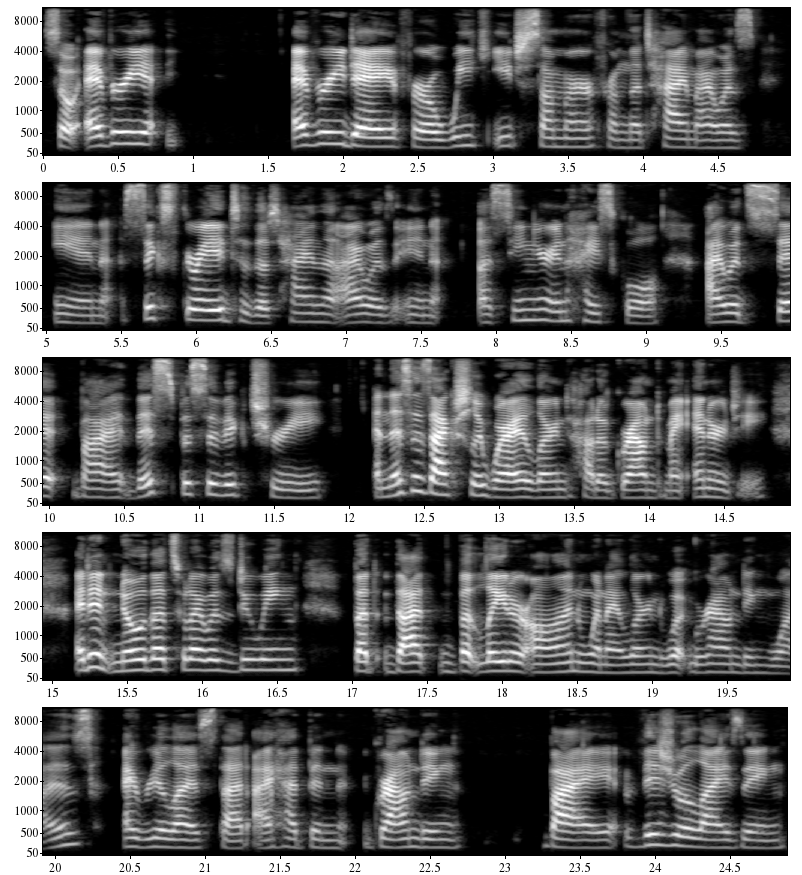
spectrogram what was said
So every every day for a week each summer from the time I was in 6th grade to the time that I was in a senior in high school, I would sit by this specific tree and this is actually where I learned how to ground my energy. I didn't know that's what I was doing, but that but later on when I learned what grounding was, I realized that I had been grounding by visualizing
